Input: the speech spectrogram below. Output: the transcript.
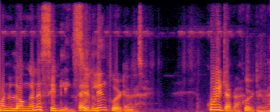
মানে লঙ্গানের সিডলিং সিডলিং কুড়ি টাকা। কুড়ি টাকা। কুড়ি টাকা।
